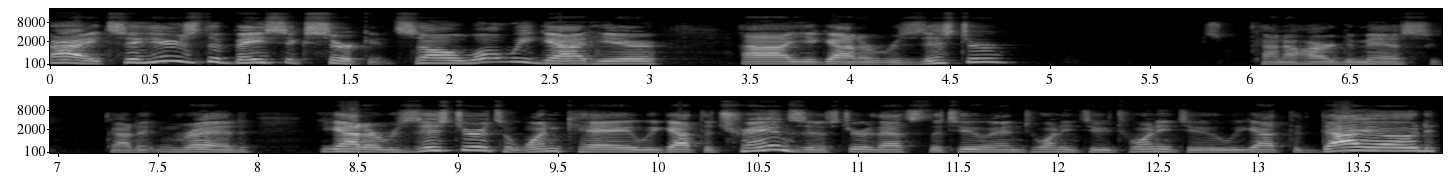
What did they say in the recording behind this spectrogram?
All right, so here's the basic circuit. So what we got here uh, you got a resistor. It's kind of hard to miss. Got it in red. You got a resistor. It's a 1K. We got the transistor. That's the 2N2222. We got the diode.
